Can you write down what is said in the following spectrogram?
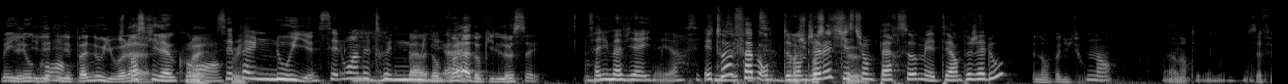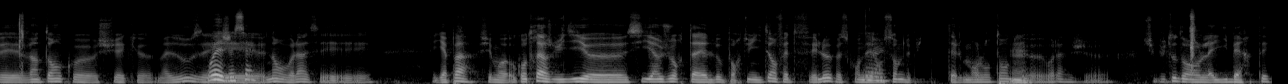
Mais il, il est au il courant. il est pas nouille, Je voilà. pense qu'il est au courant. hein. C'est Oui. pas une nouille, c'est loin d'être une Bah, nouille. donc Ouais. voilà, donc il le sait. Salut ma vieille, d'ailleurs. si Et toi, Fab, on te demande je jamais de que questions perso, mais t'es un peu jaloux? Non, pas du tout. Non. Non, non. Ça fait 20 ans que je suis avec euh, Mazouz et Ouais, je sais. non, voilà, c'est il n'y a pas chez moi. Au contraire, je lui dis euh, si un jour tu as l'opportunité, en fait, fais-le parce qu'on est ensemble depuis tellement longtemps que Mm. euh, voilà, je, je suis plutôt dans la liberté.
